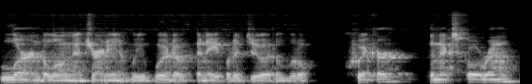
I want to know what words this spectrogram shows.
learned along that journey and we would have been able to do it a little quicker the next go around.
